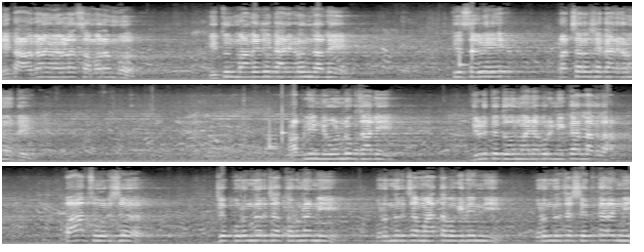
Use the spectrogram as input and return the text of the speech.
एक आगळा वेगळा समारंभ. इथून मागे जे कार्यक्रम झाले ते सगळे प्रचाराचे कार्यक्रम होते. आपली निवडणूक झाली दीड ते दोन महिन्यापूर्वी निकाल लागला. पाच वर्ष जे पुरंदरच्या तरुणांनी पुरंदरच्या माता भगिनींनी पुरंदरच्या शेतकऱ्यांनी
